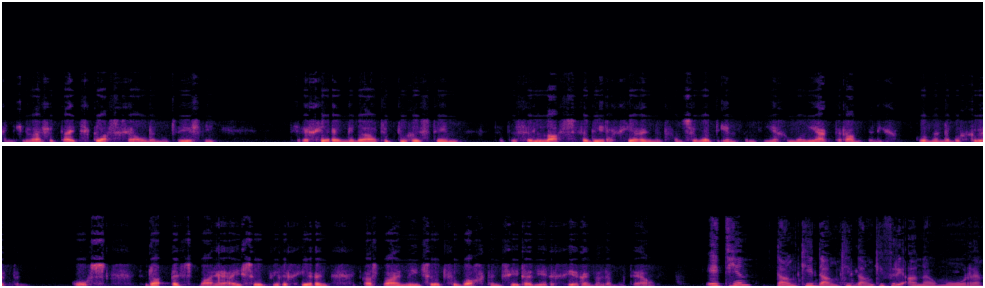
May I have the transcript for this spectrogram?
in universiteitsklasgelde moet wees nie. Die regering het daartoe toegestem Dit is 'n las vir die regering met van sowat 1.9 miljard rand in die komende begroting kos. So daar is baie eise op die regering. Daar's baie mense wat verwagtinge het dat die regering hulle moet help. Etienne, dankie, dankie, dankie vir die aanhou môre.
